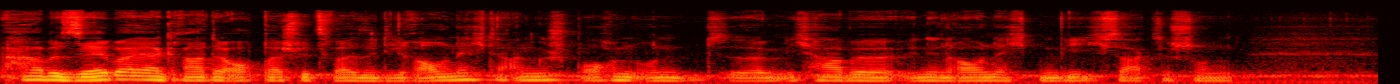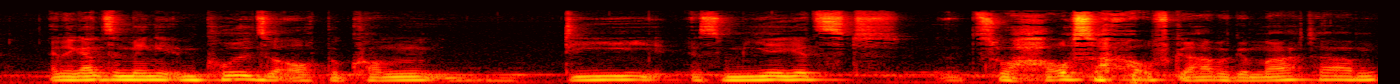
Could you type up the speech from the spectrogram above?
habe selber ja gerade auch beispielsweise die Rauhnächte angesprochen und äh, ich habe in den Rauhnächten, wie ich sagte schon, eine ganze Menge Impulse auch bekommen, die es mir jetzt zur Hausaufgabe gemacht haben,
